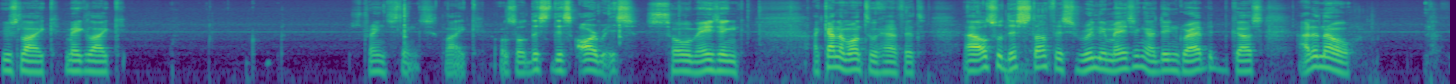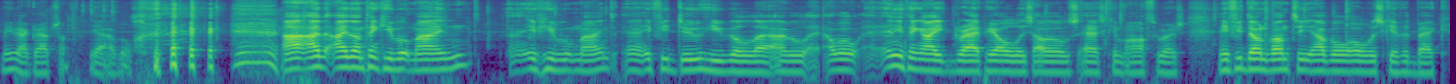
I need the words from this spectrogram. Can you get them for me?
use like make like strange things. Like also this this arm is so amazing. I kind of want to have it. Uh, also this stuff is really amazing. I didn't grab it because I don't know maybe I grab some. Yeah, I will. I, I don't think he would mind. Uh, if he would mind, uh, if he do, he will. Uh, I will. I will. Anything I grab here, always I will always ask him afterwards. And if you don't want to, I will always give it back.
